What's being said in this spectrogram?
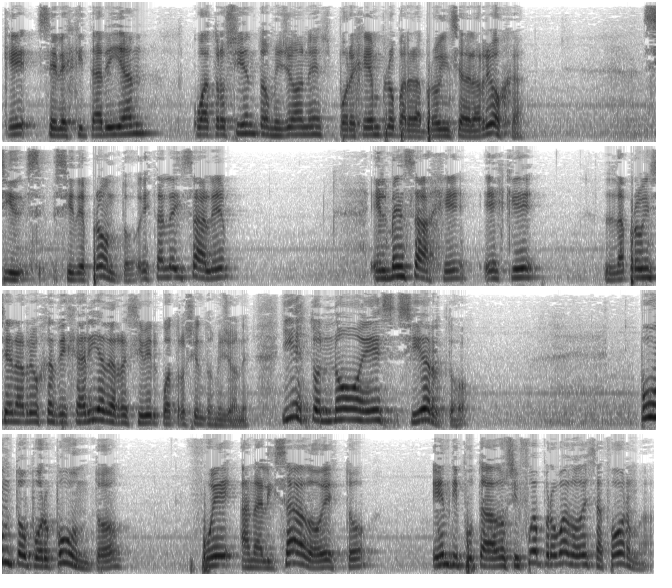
que se les quitarían 400 millones, por ejemplo, para la provincia de La Rioja. Si, si de pronto esta ley sale, el mensaje es que la provincia de La Rioja dejaría de recibir 400 millones. Y esto no es cierto. Punto por punto fue analizado esto en diputados y fue aprobado de esa forma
